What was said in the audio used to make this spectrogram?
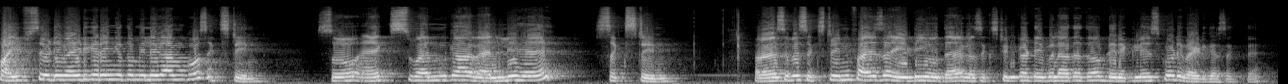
फाइव से डिवाइड करेंगे तो मिलेगा हमको सिक्सटीन सो एक्स वन का वैल्यू है सिक्सटीन और वैसे भी सिक्सटीन फाइव सा एटी होता है, अगर सिक्सटीन का टेबल आता है तो आप डायरेक्टली इसको डिवाइड कर सकते हैं।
